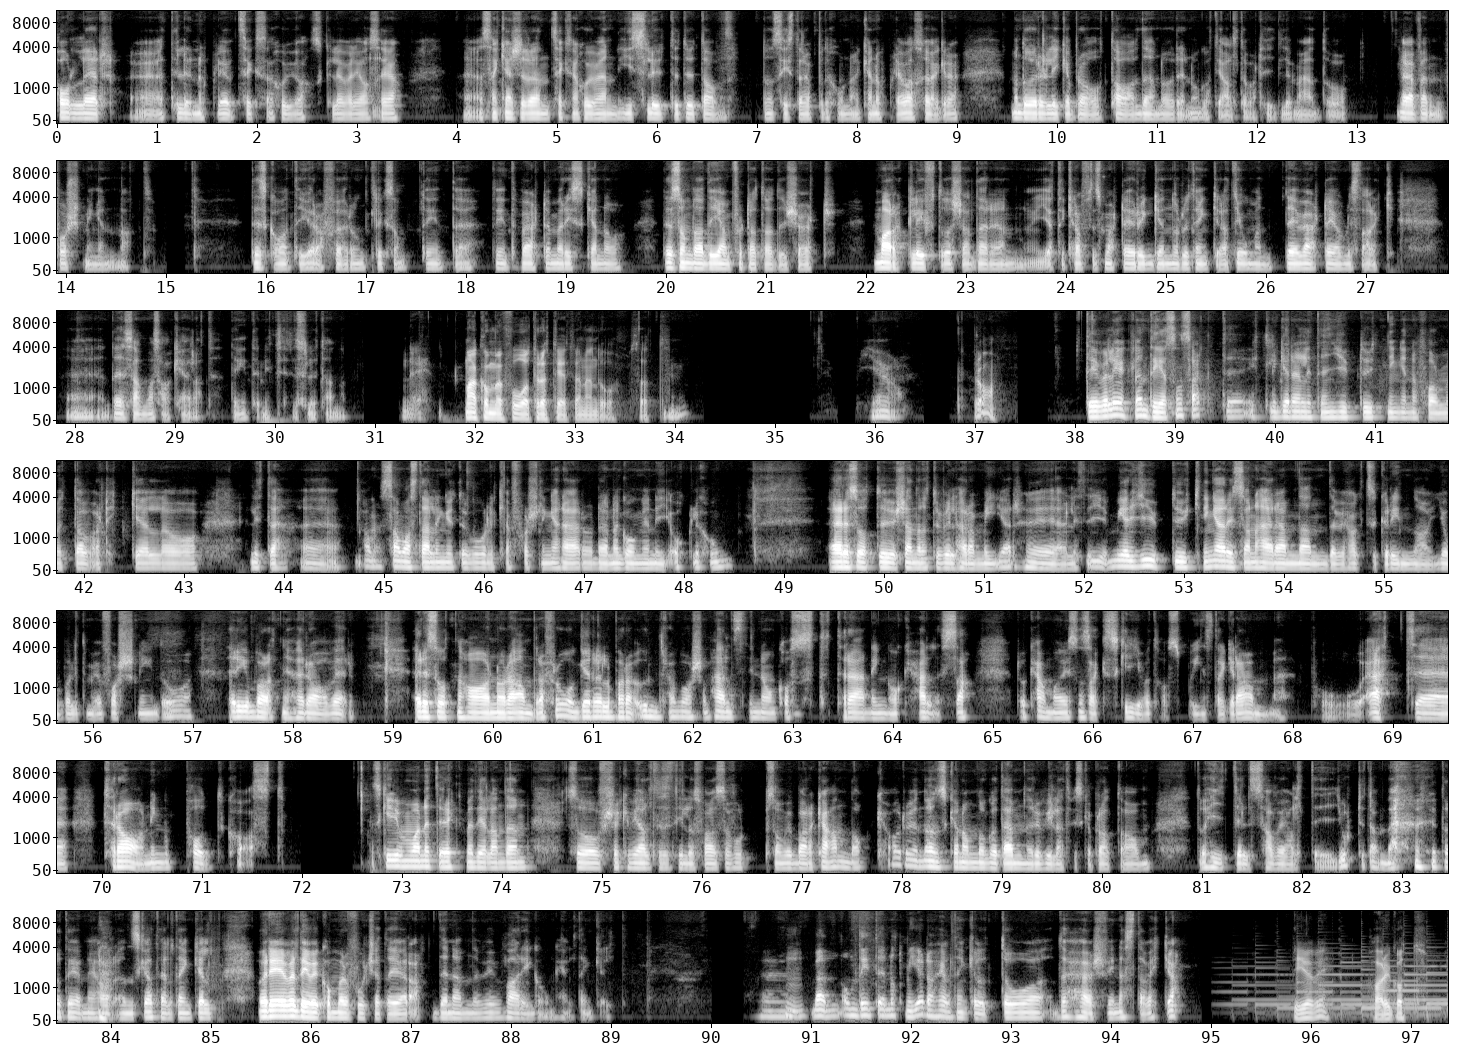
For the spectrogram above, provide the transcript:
håller eh, till en upplevd 6-7 skulle väl jag säga. Eh, sen kanske den 6-7 i slutet utav de sista repetitionerna kan upplevas högre. Men då är det lika bra att ta av den och det är något jag alltid varit tydlig med. Och även forskningen att det ska inte göra för ont liksom. Det är inte, det är inte värt det med risken. Och det är som du hade jämfört att du hade kört marklyft och känner en jättekraftig smärta i ryggen och du tänker att jo men det är värt det, jag blir stark. Eh, det är samma sak här, att det är inte nyttigt i slutändan. Nej, man kommer få tröttheten ändå. Så att... Mm. Ja. Bra. Det är väl egentligen det som sagt. Eh, ytterligare en liten djupdykning i någon form av artikel och lite eh, ja, sammanställning utav olika forskningar här och denna gången i okklusion. Är det så att du känner att du vill höra mer, eh, lite mer djupdykningar i sådana här ämnen där vi faktiskt går in och jobbar lite med forskning, då är det ju bara att ni hör av er. Är det så att ni har några andra frågor eller bara undrar vad som helst inom kost, träning och hälsa, då kan man ju som sagt skriva till oss på Instagram på ett eh, traning podcast. Skriver man ett direktmeddelanden så försöker vi alltid se till att svara så fort som vi bara kan och har du en önskan om något ämne du vill att vi ska prata om då hittills har vi alltid gjort ett ämne utav det ni har önskat helt enkelt. Och det är väl det vi kommer att fortsätta göra. Det nämner vi varje gång helt enkelt. Eh, mm. Men om det inte är något mer då helt enkelt då, då hörs vi nästa vecka. Det gör vi. Ha det gott.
